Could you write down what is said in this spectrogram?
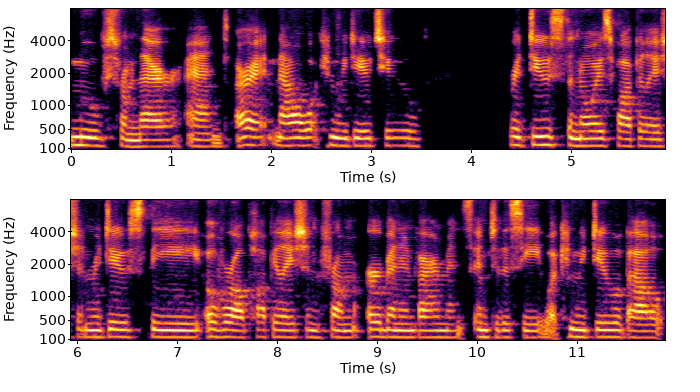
moves from there. And all right, now what can we do to reduce the noise population, reduce the overall population from urban environments into the sea? What can we do about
